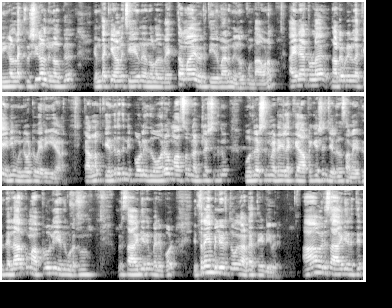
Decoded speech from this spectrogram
നിങ്ങളുടെ കൃഷികൾ നിങ്ങൾക്ക് എന്തൊക്കെയാണ് ചെയ്യുന്നത് എന്നുള്ളത് വ്യക്തമായ ഒരു തീരുമാനം നിങ്ങൾക്ക് ഉണ്ടാവണം അതിനായിട്ടുള്ള നടപടികളൊക്കെ ഇനി മുന്നോട്ട് വരികയാണ്. കാരണം കേന്ദ്രത്തിന് ഇപ്പോൾ ഇത് ഓരോ മാസവും രണ്ട് ലക്ഷത്തിനും മൂന്ന് ലക്ഷത്തിനും ഇടയിലൊക്കെ ആപ്ലിക്കേഷൻ ചെല്ലുന്ന സമയത്ത് ഇത് എല്ലാവർക്കും അപ്രൂവ് ചെയ്ത് കൊടുക്കുന്ന ഒരു സാഹചര്യം വരുമ്പോൾ ഇത്രയും വലിയൊരു തുക കണ്ടെത്തേണ്ടി വരും. ആ ഒരു സാഹചര്യത്തിൽ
